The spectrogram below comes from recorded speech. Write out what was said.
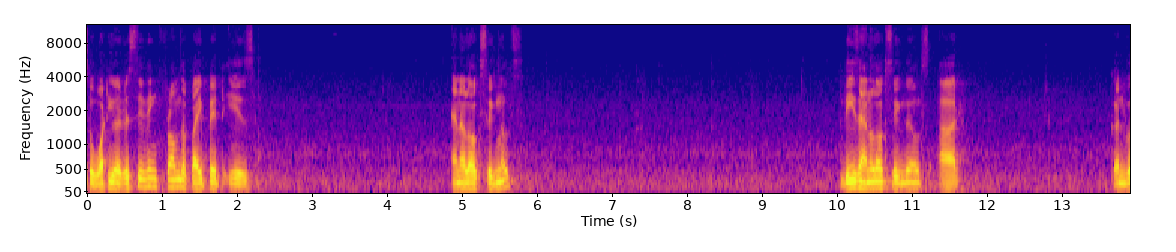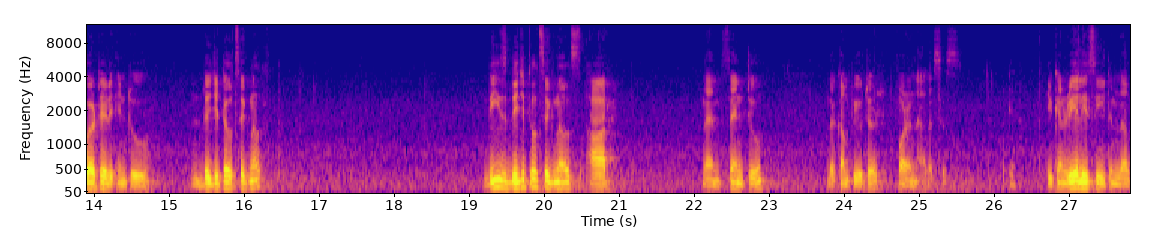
So, what you are receiving from the pipette is analog signals. These analog signals are converted into digital signals. These digital signals are then sent to the computer for analysis. Okay. You can really see it in the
